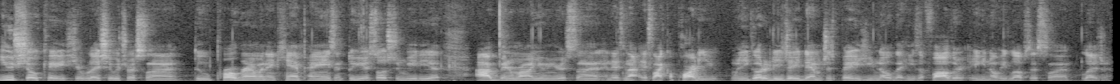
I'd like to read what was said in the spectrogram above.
you showcase your relationship with your son through programming and campaigns and through your social media. I've been around you and your son, and it's not it's like a part of you. When you go to DJ Damage's page, you know that he's a father and you know he loves his son, legend.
